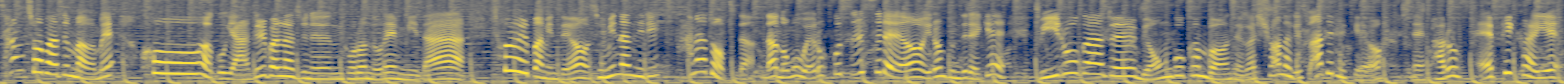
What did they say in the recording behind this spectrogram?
상처받은 마음에 호 하고 약을 발라주는 그런 노래입니다. 토요일 밤인데요. 재미난 일이 하나도 없다. 나 너무 외롭고 쓸쓸해요. 이런 분들에게 위로가 될 명곡 한번 제가 시원하게 쏴드릴게요. 네, 바로 에픽하이의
